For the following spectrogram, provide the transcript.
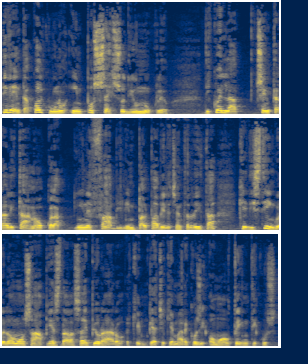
diventa qualcuno in possesso di un nucleo, di quella centralità, no? quella ineffabile, impalpabile centralità che distingue l'Homo sapiens dall'assai più raro, e che mi piace chiamare così Homo authenticus,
